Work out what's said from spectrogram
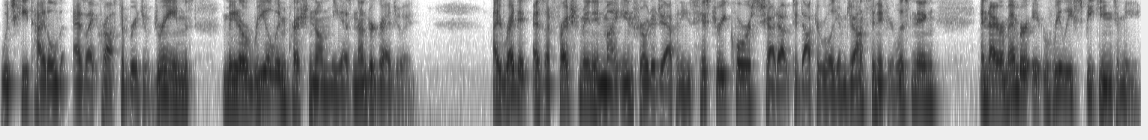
which he titled As I Crossed a Bridge of Dreams, made a real impression on me as an undergraduate. I read it as a freshman in my Intro to Japanese History course, shout out to Dr. William Johnston if you're listening, and I remember it really speaking to me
